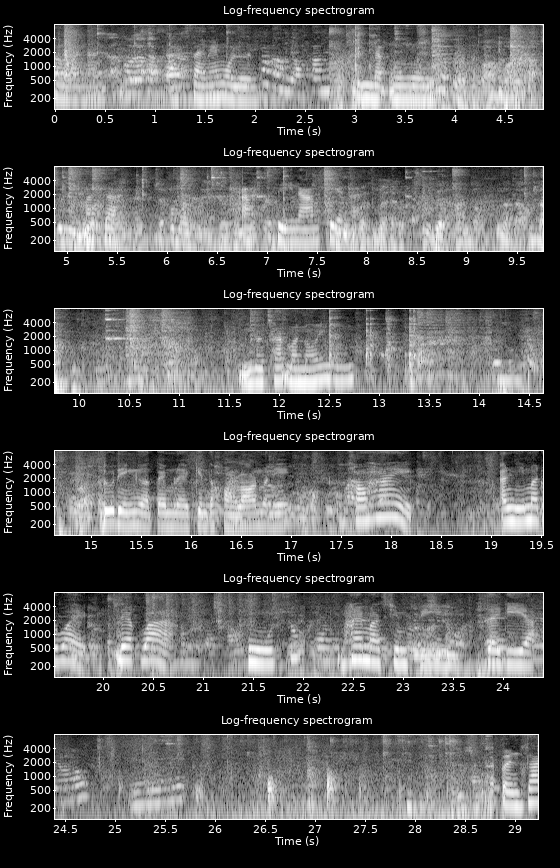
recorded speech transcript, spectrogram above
ประมาณนั้นอ่ะ ใส่แม่งหมดเลย กินแบบงงๆมาจ้ะอะ สีน้ำเปลี่ยนละมีรสชาติมาน้อยนึงดูดิเหงื่อเต็มเลยกินแต่ของร้อนวันนี้ เขาให้อันนี้มาด้วย เรียกว่าหูซุปให้มาชิมฟรีใจดีอะ เป็นไส้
